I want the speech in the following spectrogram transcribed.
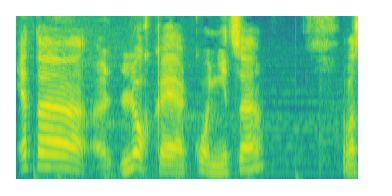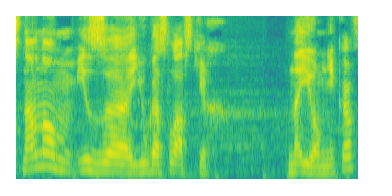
Это легкая конница, в основном из э, югославских наемников,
